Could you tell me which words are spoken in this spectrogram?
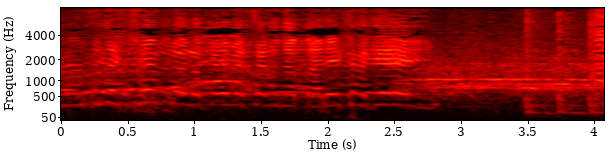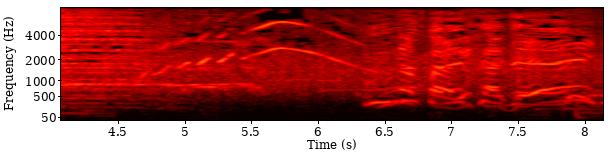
gracias. Un ejemplo de lo que debe ser una pareja gay. ¡Una pareja gay!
